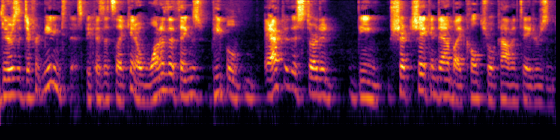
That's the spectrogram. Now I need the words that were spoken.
there's a different meaning to this because it's like, you know, one of the things people, after this started being sh- shaken down by cultural commentators and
